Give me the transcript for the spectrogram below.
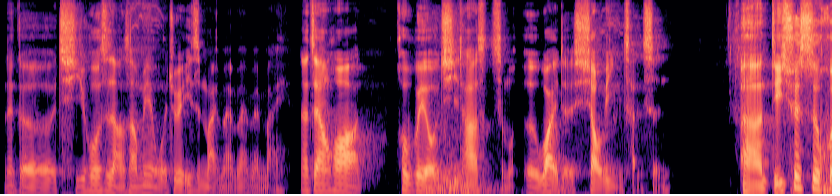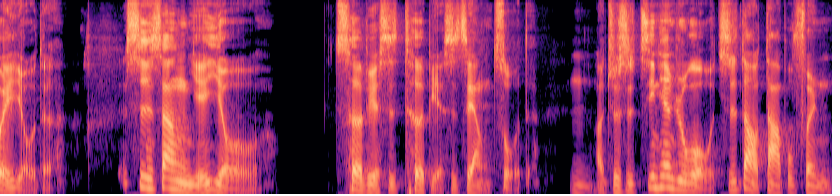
那个期货市场上面，我就会一直买买买买买。那这样的话，会不会有其他什么额外的效应产生？啊，的确是会有的。事实上，也有策略是特别是这样做的。嗯啊，就是今天如果我知道大部分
